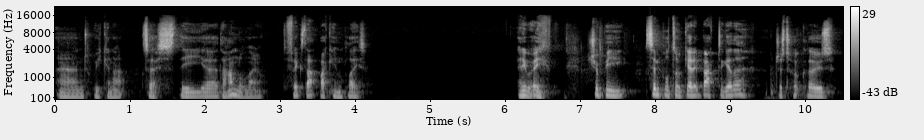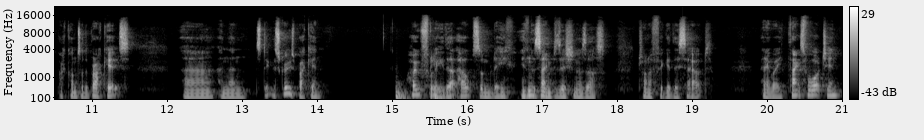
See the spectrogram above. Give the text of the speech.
and we can access the, uh, the handle now to fix that back in place. Anyway, should be simple to get it back together. Just hook those back onto the brackets uh, and then stick the screws back in. Hopefully that helps somebody in the same position as us trying to figure this out. Anyway, thanks for watching.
